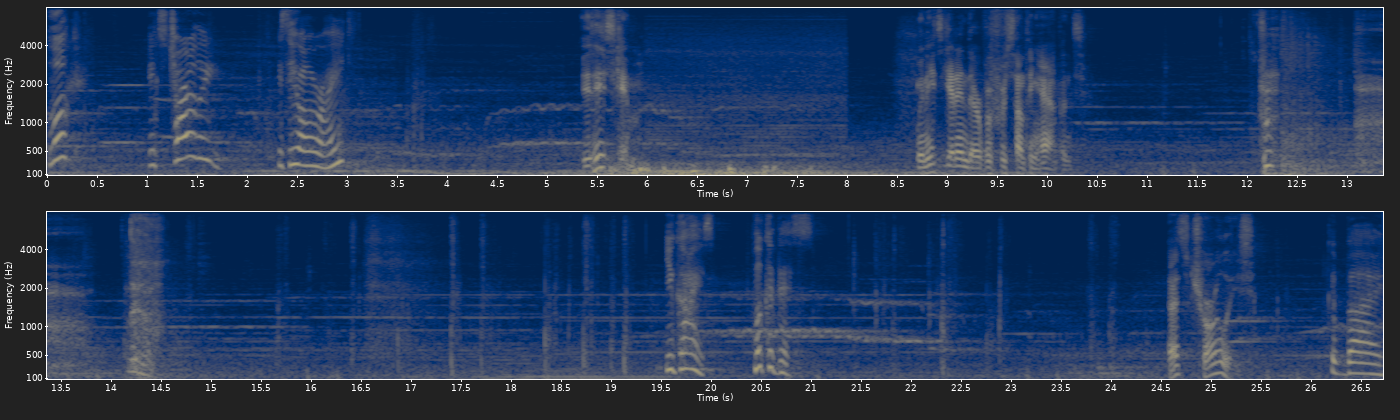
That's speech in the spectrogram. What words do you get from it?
Look! It's Charlie! Is he all right? It is him. We need to get in there before something happens. You guys, look at this. That's Charlie's. Goodbye.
